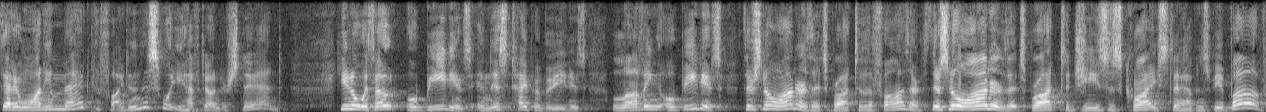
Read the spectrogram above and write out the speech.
that I want Him magnified. And this is what you have to understand. You know, without obedience, and this type of obedience, loving obedience, there's no honor that's brought to the Father. There's no honor that's brought to Jesus Christ that happens to be above.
